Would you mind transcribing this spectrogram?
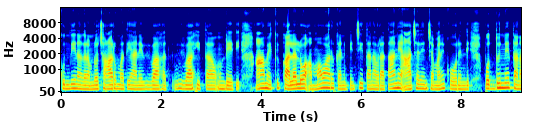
కుందీ నగరంలో చారుమతి అనే వివాహ వివాహిత ఉండేది. ఆమెకు కలలో అమ్మవారు కనిపించి తన వ్రతాన్ని ఆచరించమని కోరింది. పొద్దున్నే తన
